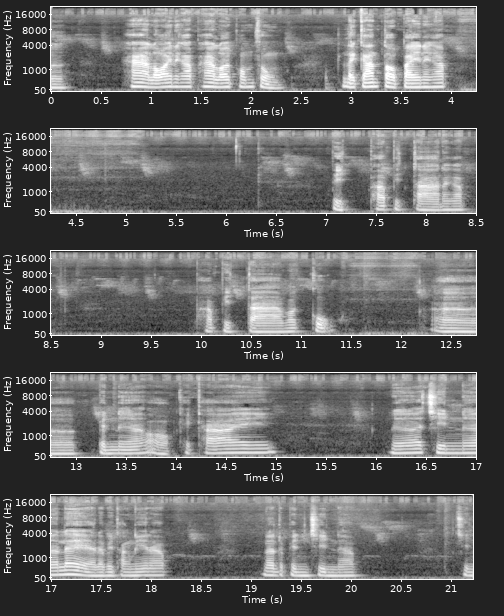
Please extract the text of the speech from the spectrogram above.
อห้าร้อยนะครับห้าร้อยพร้อมส่ง รายการต่อไปนะครับ ปิดผ้าปิดตานะครับผ้าปิดตาวักกุเอ่อเป็นเนื้อออกคล้ายๆ เนื้อชิ้นเนื้อแร่อะไรไปทางนี้นะครับ น่าจะเป็นชิ้นนะครับ ชิ้น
